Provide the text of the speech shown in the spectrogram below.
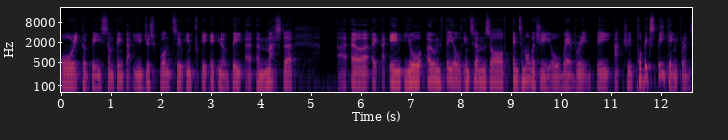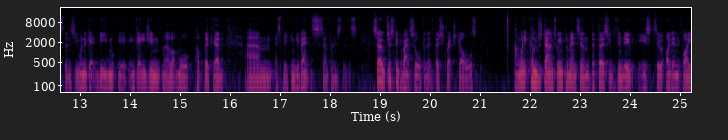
or it could be something that you just want to, imp- you know, be a, a master. Uh, uh, in your own field in terms of entomology or whether it be actually public speaking for instance. You want to get be engaged in a lot more public um, um, speaking events uh, for instance. So just think about sort of those stretch goals and when it comes down to implementing them, the first thing you can do is to identify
